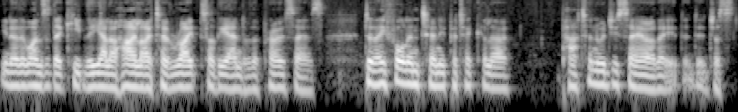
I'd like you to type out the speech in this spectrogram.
you know, the ones that keep the yellow highlighter right till the end of the process. Do they fall into any particular pattern, would you say, or are they just.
